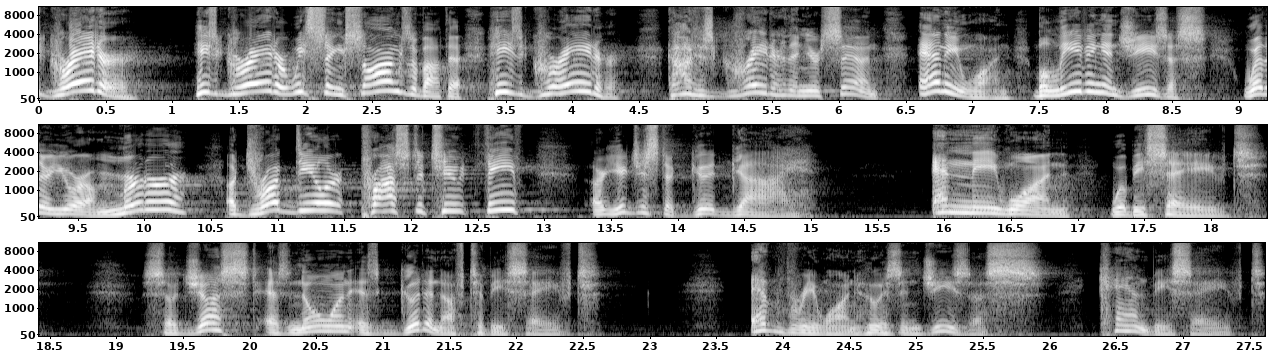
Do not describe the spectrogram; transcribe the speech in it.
greater. He's greater. We sing songs about that. He's greater. God is greater than your sin. Anyone believing in Jesus, whether you're a murderer, a drug dealer, prostitute, thief, or you're just a good guy, anyone will be saved. So, just as no one is good enough to be saved, everyone who is in Jesus can be saved.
